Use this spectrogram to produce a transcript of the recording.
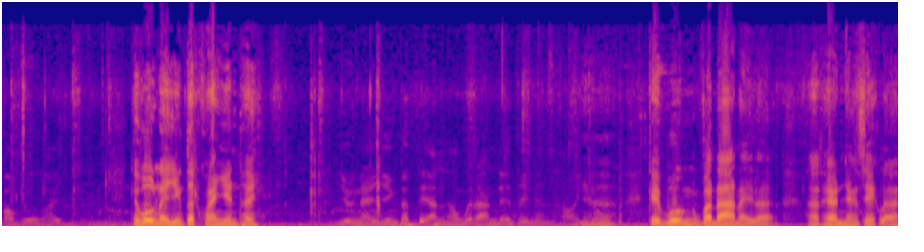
Bông luôn rồi cái vườn này diện tích khoảng nhiêu anh thi vườn này diện tích thì anh không có rành để tí nên hỏi chủ Dạ. cái vườn Vanda này đó là theo anh nhận xét là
